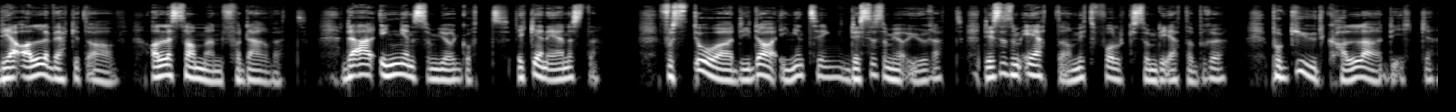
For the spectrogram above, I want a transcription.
De er alle veket av, alle sammen fordervet. Det er ingen som gjør godt, ikke en eneste. Forstår de da ingenting, disse som gjør urett, disse som eter mitt folk som de eter brød? På Gud kaller de ikke.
